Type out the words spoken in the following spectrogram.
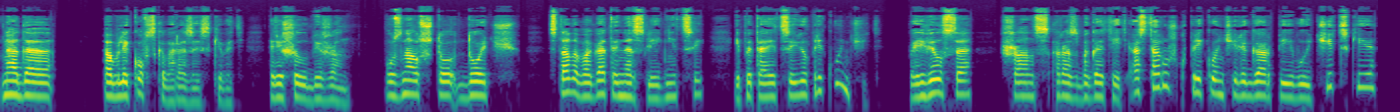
Надо Павликовского разыскивать, — решил Бежан. Узнал, что дочь стала богатой наследницей и пытается ее прикончить. Появился шанс разбогатеть, а старушку прикончили Гарпи и Вуйчицкие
